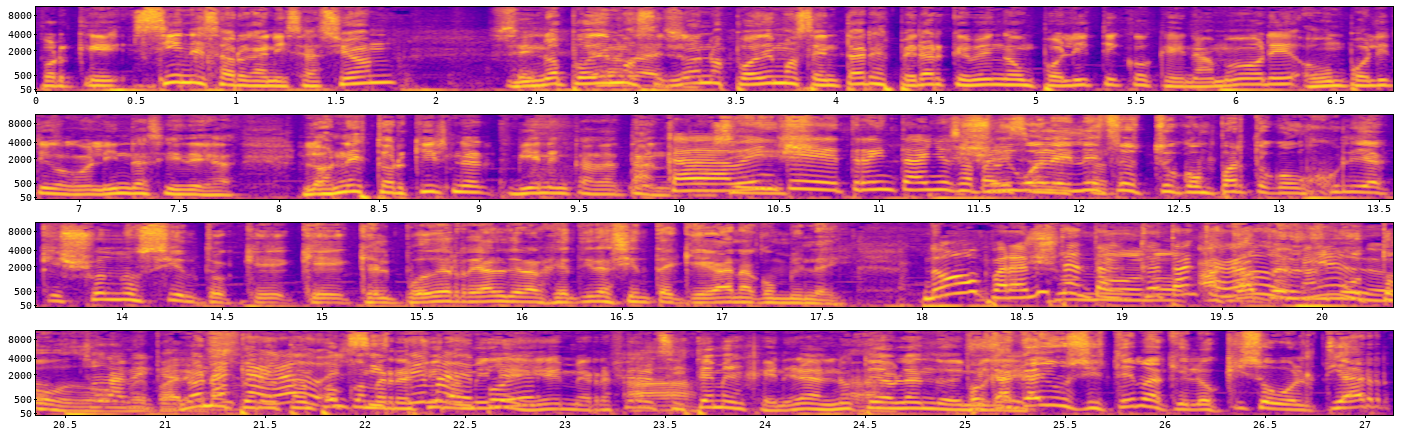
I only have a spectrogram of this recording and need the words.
porque sin esa organización no podemos no nos podemos sentar a esperar que venga un político que enamore o un político con lindas ideas. Los Néstor Kirchner vienen cada tanto. Cada Sí, 20, 30 años Yo aparece igual un en Néstor. eso estoy comparto con Julia que yo no siento que, que- que el poder real de la Argentina sienta que gana con mi ley. No, para mí están tan, tan Acá cagados de perdimos miedo. todo. me No, no, pero tampoco me refiero sistema a mi ley, me refiero Ah. al sistema en general, no estoy hablando de Porque acá hay un sistema que lo quiso voltear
